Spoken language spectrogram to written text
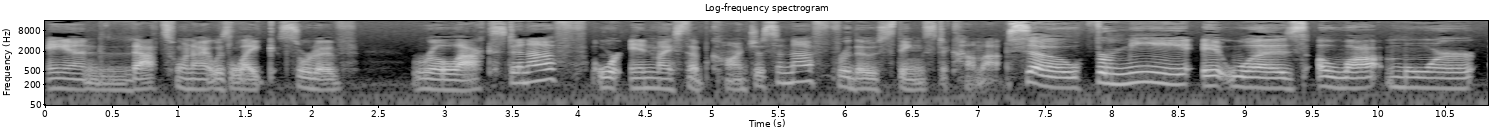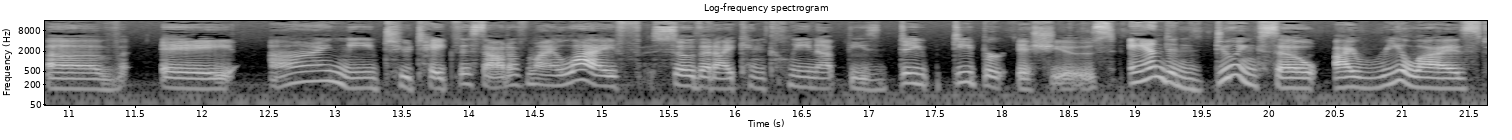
and that's when I was like sort of relaxed enough or in my subconscious enough for those things to come up. So for me, it was a lot more of a I need to take this out of my life so that I can clean up these deep, deeper issues. And in doing so, I realized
